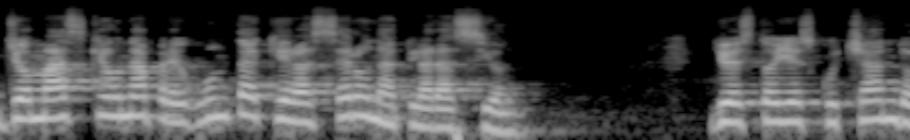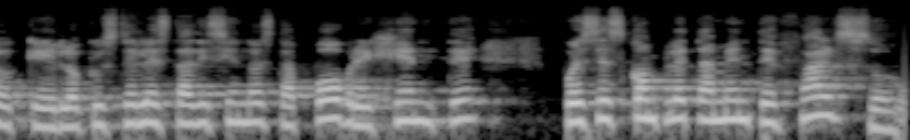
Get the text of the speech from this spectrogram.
Yo más que una pregunta quiero hacer una aclaración yo estoy escuchando que lo que usted le está diciendo a esta pobre gente, pues es completamente falso.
